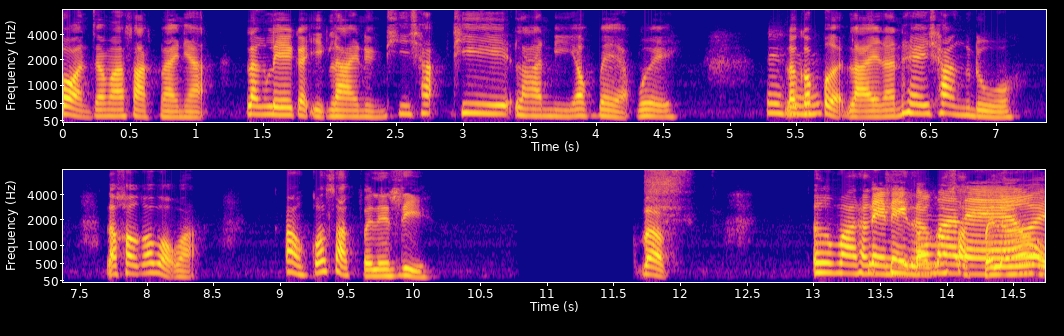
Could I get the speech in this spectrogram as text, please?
ก่อนจะมาสักลายเนี้ย ลังเลกับอีกลายหนึ่งที่ชะที่ร้านนี้ออกแบบเว้ยอือหือแล้วก็เปิดไลน์นั้นให้ช่างดู แล้วเขาก็บอกว่าอ้าวก็สักไปเลยสิแบบเออมาทั้งไหนๆทีแล้วก็ก็มาสักไปเลแล้วย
